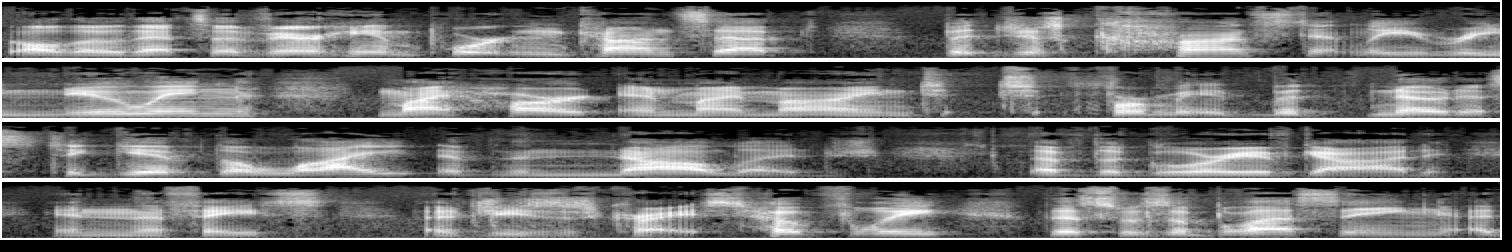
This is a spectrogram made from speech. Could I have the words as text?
although that's a very important concept, but just constantly renewing my heart and my mind to, for me. But notice, to give the light of the knowledge of the glory of God in the face of Jesus Christ. Hopefully, this was a blessing, a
